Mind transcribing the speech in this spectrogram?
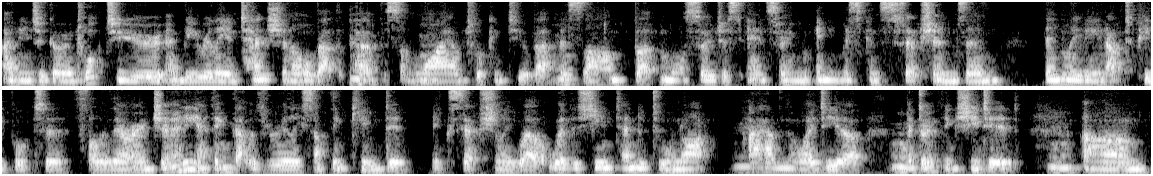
I need to go and talk to you and be really intentional about the mm. purpose and mm. why I'm talking to you about Islam, but more so just answering any misconceptions and then leaving it up to people to follow their own journey. I think that was really something Kim did exceptionally well. Whether she intended to or not, I have no idea. I don't think she did. Um,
